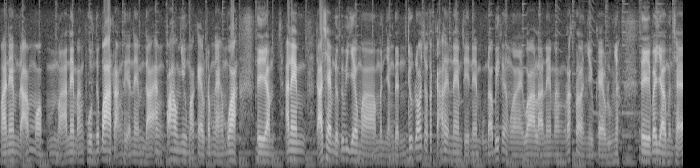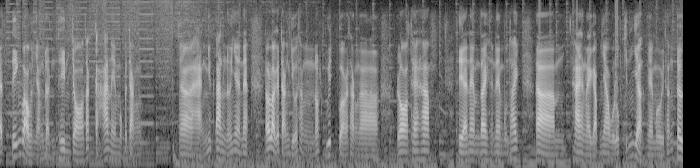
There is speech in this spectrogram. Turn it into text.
mà anh em đã mà anh em ăn full tới 3 trận thì anh em đã ăn bao nhiêu mã kèo trong ngày hôm qua. Thì um, anh em đã xem được cái video mà mình nhận định trước đó cho tất cả anh em thì anh em cũng đã biết ngày qua là anh em ăn rất là nhiều kèo luôn nha. Thì bây giờ mình sẽ tiến vào mình nhận định thêm cho tất cả anh em một cái trận à, hạng nhất Anh nữa nha anh em. Đó là cái trận giữa thằng Norwich và thằng uh, Rotherham. Thì anh em đây anh em cũng thấy à, hai thằng này gặp nhau vào lúc 9 giờ ngày 10 tháng 4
